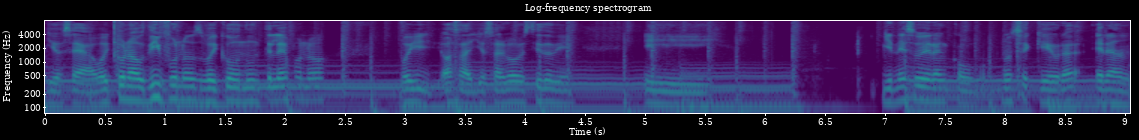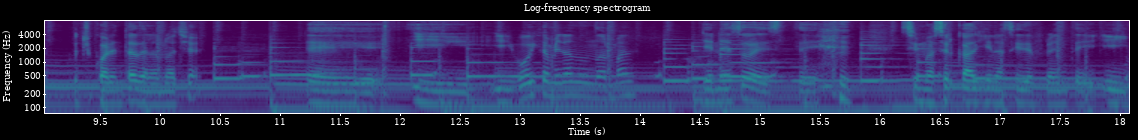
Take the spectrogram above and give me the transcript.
y o sea, voy con audífonos, voy con un teléfono, voy, o sea, yo salgo vestido bien y y en eso eran como, no sé qué hora, eran 8.40 de la noche. Eh, y, voy caminando normal. Y en eso, este, si me acerca alguien así de frente, y,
